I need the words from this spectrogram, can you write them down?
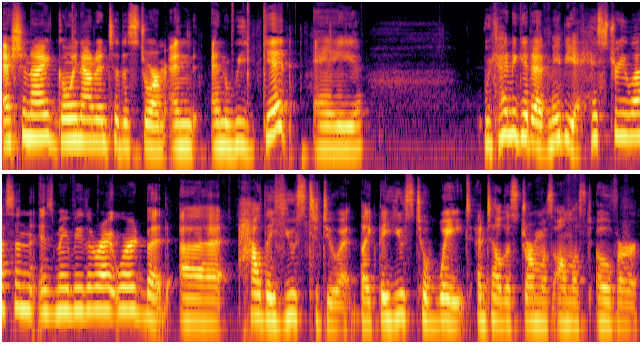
Eshonai going out into the storm and and we get a we kind of get a maybe a history lesson is maybe the right word, but uh how they used to do it. Like they used to wait until the storm was almost over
